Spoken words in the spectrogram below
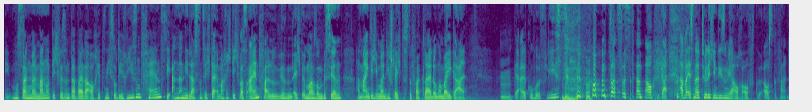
ich muss sagen, mein Mann und ich, wir sind da beide auch jetzt nicht so die Riesenfans. Die anderen, die lassen sich da immer richtig was einfallen. Und wir sind echt immer so ein bisschen, haben eigentlich immer die schlechteste Verkleidung, aber egal. Der Alkohol fließt und das ist dann auch egal. Aber ist natürlich in diesem Jahr auch auf, ausgefallen.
